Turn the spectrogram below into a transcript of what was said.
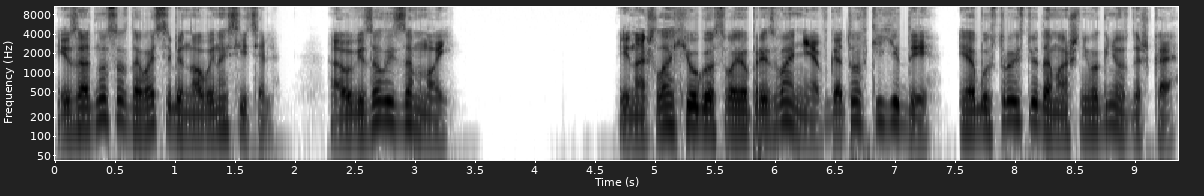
и заодно создавать себе новый носитель, а увязалась за мной. И нашла Хьюго свое призвание в готовке еды и обустройстве домашнего гнездышка.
